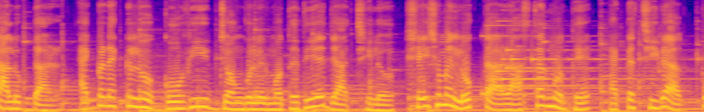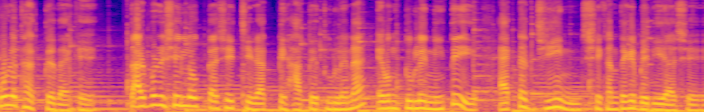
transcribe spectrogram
তালুকদার। একবার একটা লোক গভীর জঙ্গলের মধ্যে দিয়ে যাচ্ছিল। সেই সময় লোকটা রাস্তার মধ্যে একটা চিরাগ পড়ে থাকতে দেখে। তারপরে সেই লোকটা সেই চিরাগটি হাতে তুলে নেয় এবং তুলে নিতেই একটা জিন সেখান থেকে বেরিয়ে আসে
